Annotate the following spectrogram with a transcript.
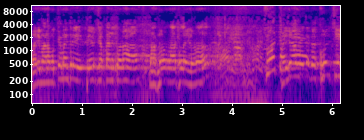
మరి మన ముఖ్యమంత్రి పేరు చెప్పడానికి కూడా మనకు నోరు రావట్లేదు. కూడా ప్రజావేదిక కూల్చి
